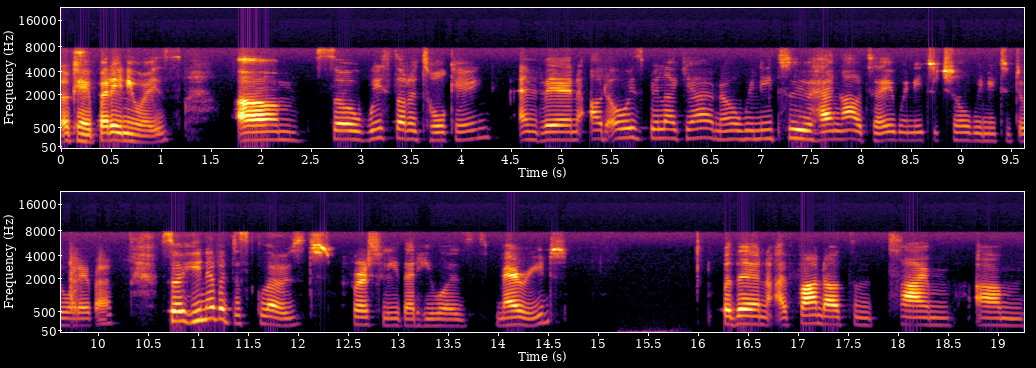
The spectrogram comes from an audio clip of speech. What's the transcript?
Okay, but anyways, um, so we started talking, and then I'd always be like, yeah, no, we need to hang out, eh? We need to chill, we need to do whatever. So he never disclosed, firstly, that he was married. But then I found out some time um,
